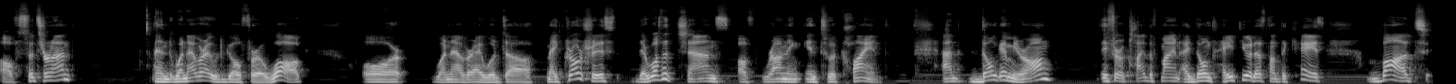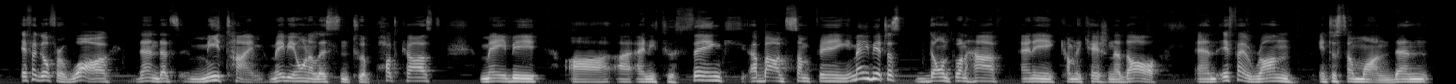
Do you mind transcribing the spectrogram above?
of Switzerland. And whenever I would go for a walk or whenever I would uh, make groceries, there was a chance of running into a client. And don't get me wrong, if you're a client of mine, I don't hate you, that's not the case. But if I go for a walk, then that's me time. Maybe I want to listen to a podcast. Maybe uh, I need to think about something. Maybe I just don't want to have any communication at all. And if I run into someone, then,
